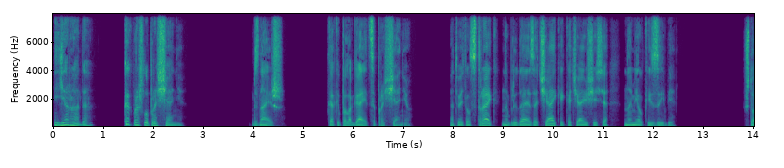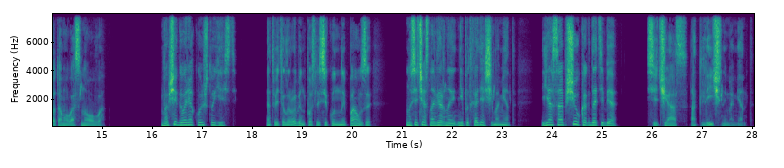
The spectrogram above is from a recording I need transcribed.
«Я рада. Как прошло прощание?» «Знаешь, как и полагается прощанию», — ответил Страйк, наблюдая за чайкой, качающейся на мелкой зыбе. «Что там у вас нового?» «Вообще говоря, кое-что есть», — ответил Робин после секундной паузы. «Но сейчас, наверное, неподходящий момент. Я сообщу, когда тебе...» «Сейчас отличный момент»,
